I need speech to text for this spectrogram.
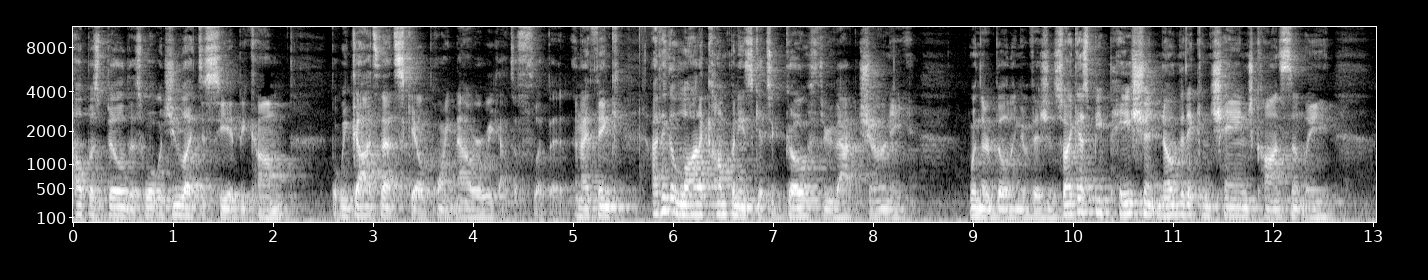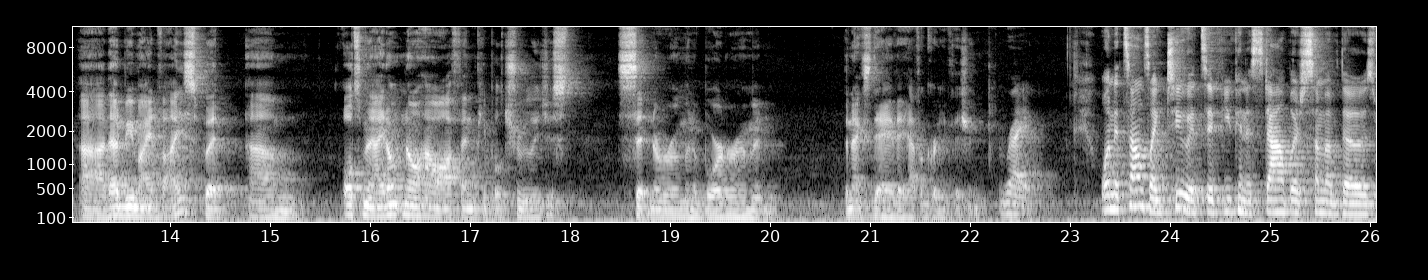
help us build this. What would you like to see it become? but we got to that scale point now where we got to flip it and i think i think a lot of companies get to go through that journey when they're building a vision. So i guess be patient know that it can change constantly. Uh, that would be my advice but um, ultimately i don't know how often people truly just sit in a room in a boardroom and the next day they have a great vision. Right. Well, and it sounds like too, it's if you can establish some of those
